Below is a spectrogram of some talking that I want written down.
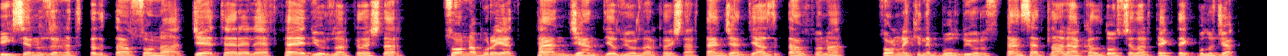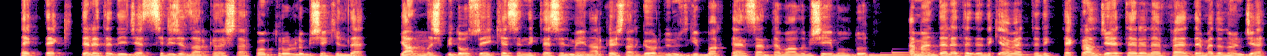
Bilgisayarın üzerine tıkladıktan sonra CTRL F diyoruz arkadaşlar. Sonra buraya tangent yazıyoruz arkadaşlar. Tangent yazdıktan sonra sonrakini bul diyoruz. Tencent ile alakalı dosyaları tek tek bulacak. Tek tek delete edeceğiz, sileceğiz arkadaşlar. Kontrollü bir şekilde. Yanlış bir dosyayı kesinlikle silmeyin arkadaşlar. Gördüğünüz gibi bak Tencent'e bağlı bir şey buldu. Hemen delete dedik, evet dedik. Tekrar CTRL F demeden önce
